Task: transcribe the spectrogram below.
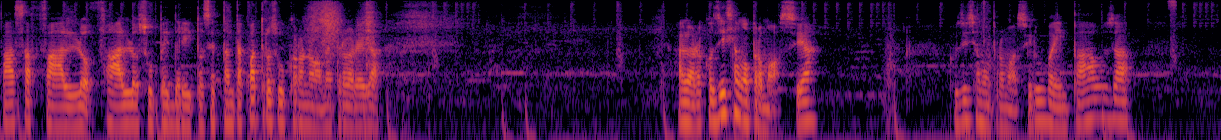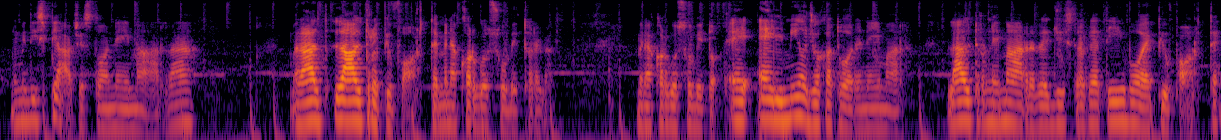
Passa fallo. Fallo su Pedrito. 74 sul cronometro, raga. Allora, così siamo promossi, eh. Così siamo promossi. Lui va in pausa. Non mi dispiace sto Neymar, eh. L'altro è più forte, me ne accorgo subito, raga. Me ne accorgo subito. È, è il mio giocatore Neymar. L'altro Neymar, il regista creativo, è più forte.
